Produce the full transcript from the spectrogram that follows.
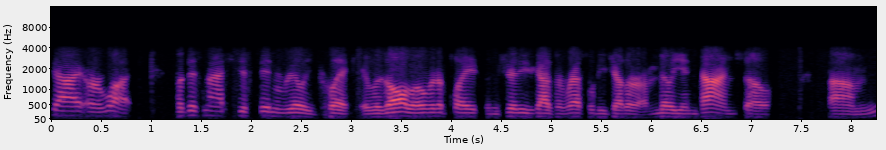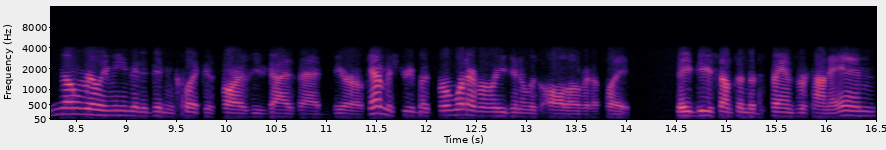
guy or what, but this match just didn't really click. It was all over the place. I'm sure these guys have wrestled each other a million times, so um, don't really mean that it didn't click as far as these guys had zero chemistry, but for whatever reason, it was all over the place. They do something that the fans were kind of in,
